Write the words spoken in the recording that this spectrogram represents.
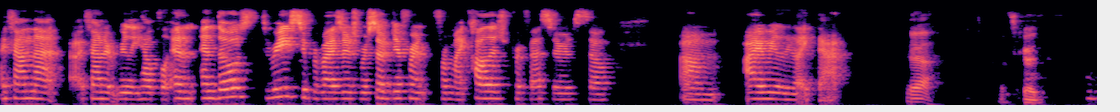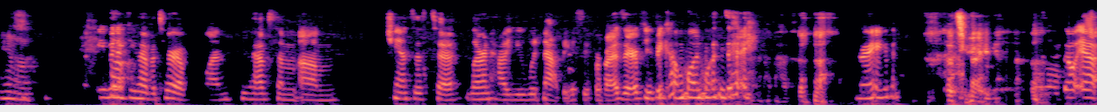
I found that I found it really helpful. And and those three supervisors were so different from my college professors. So um, I really like that. Yeah, that's good. Yeah. Even well, if you have a terrible one, you have some um, chances to learn how you would not be a supervisor if you become one one day. right? That's right. so, uh,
